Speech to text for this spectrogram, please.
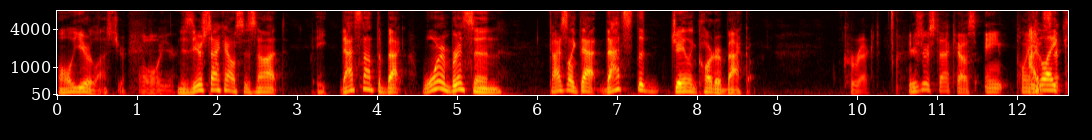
all year last year. All year. Nazir Stackhouse is not, that's not the back. Warren Brinson, guys like that. That's the Jalen Carter backup. Correct. Your Stackhouse ain't playing. I like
